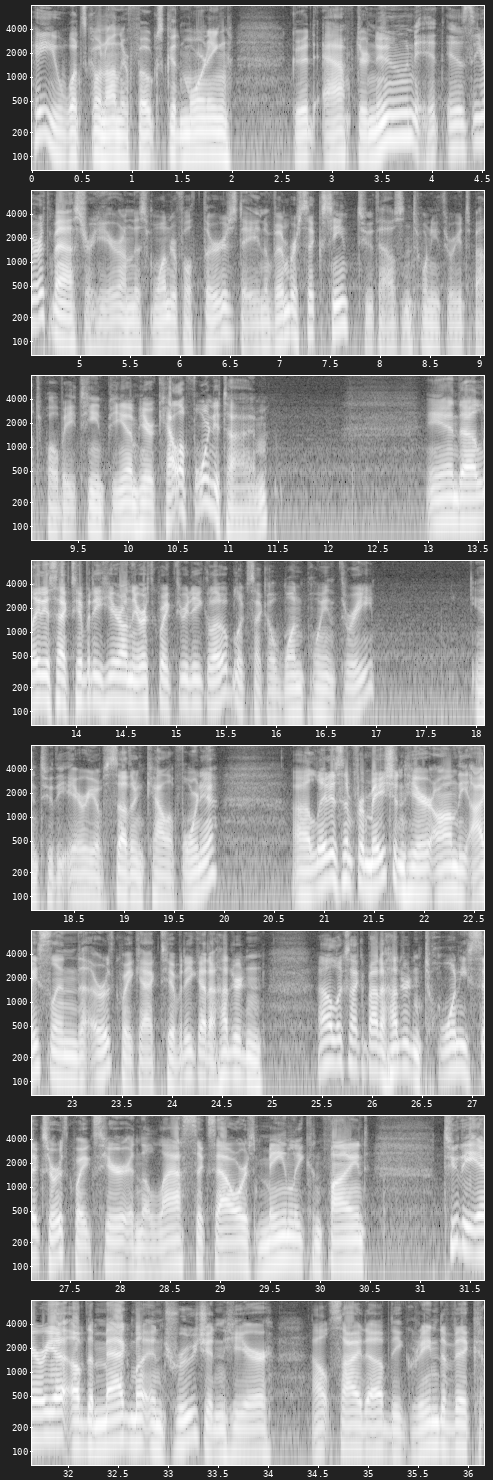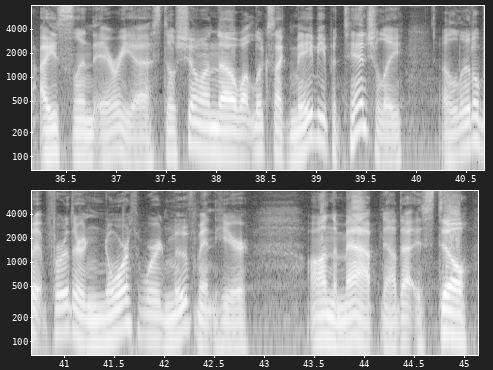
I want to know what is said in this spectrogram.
Hey, what's going on there, folks? Good morning, good afternoon. It is the Earthmaster here on this wonderful Thursday, November 16th, 2023. It's about 12:18 p.m. here, California time. And uh, latest activity here on the Earthquake 3D globe looks like a 1.3 into the area of Southern California. Uh, latest information here on the Iceland earthquake activity got 100 and well, looks like about 126 earthquakes here in the last six hours, mainly confined to the area of the magma intrusion here outside of the Grindavik, Iceland area. Still showing, though, what looks like maybe potentially a little bit further northward movement here on the map. Now, that is still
